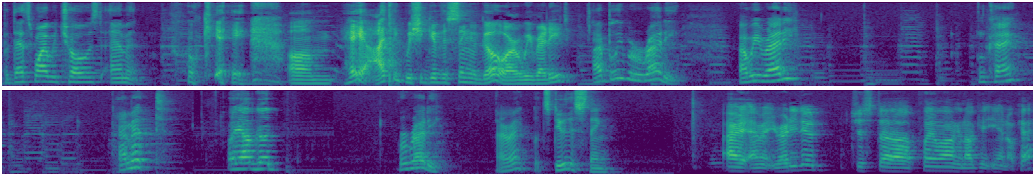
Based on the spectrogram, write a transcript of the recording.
but that's why we chose Emmett. Okay. Um, hey, I think we should give this thing a go. Are we ready? I believe we're ready. Are we ready? Okay. Emmett? Oh yeah, I'm good. We're ready. All right, let's do this thing. All right, Emmett, you ready, dude? Just uh, play along and I'll get you in, okay?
